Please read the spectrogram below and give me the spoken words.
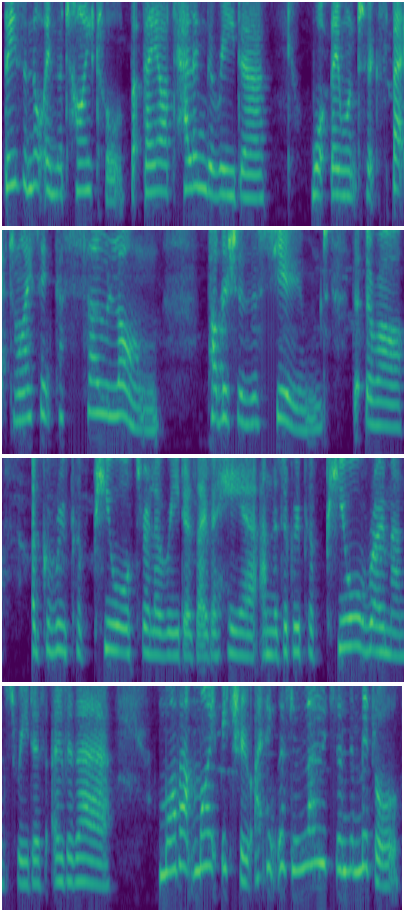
These are not in the title, but they are telling the reader what they want to expect. And I think for so long, publishers assumed that there are a group of pure thriller readers over here and there's a group of pure romance readers over there. And while that might be true, I think there's loads in the middle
